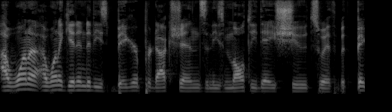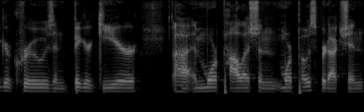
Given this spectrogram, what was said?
I want to I want to get into these bigger productions and these multi-day shoots with with bigger crews and bigger gear uh, and more polish and more post production.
